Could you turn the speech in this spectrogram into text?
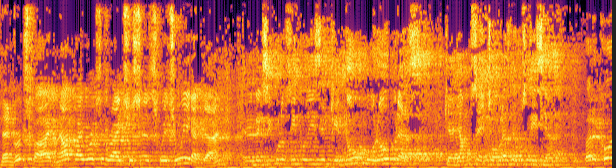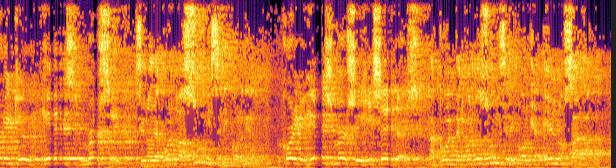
then verse 5, not by works of righteousness which we have done, en el versículo 5 dice que no por obras que hayamos hecho, obras de justicia, but according to His mercy. sino de acuerdo a su misericordia. According to His mercy, He saved us. De acuerdo a su misericordia, Él nos salva.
